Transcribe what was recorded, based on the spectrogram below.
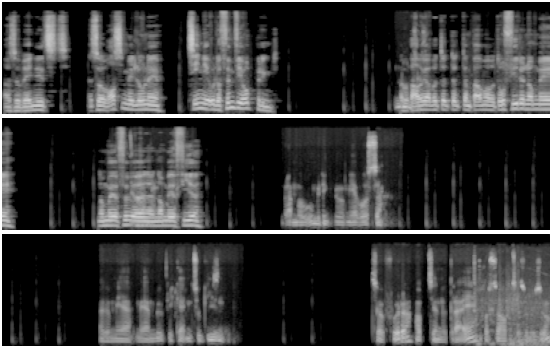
Also wenn jetzt so eine Wassermelone 10 oder 5 abbringt, dann baue ich aber, da- da- dann bauen wir aber da wieder nochmal, nochmal, fünf, Ja. äh, nochmal vier. brauchen wir unbedingt nur mehr Wasser. Also mehr, mehr Möglichkeiten zu gießen. So, Futter habt ihr nur drei, Wasser habt ihr sowieso.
